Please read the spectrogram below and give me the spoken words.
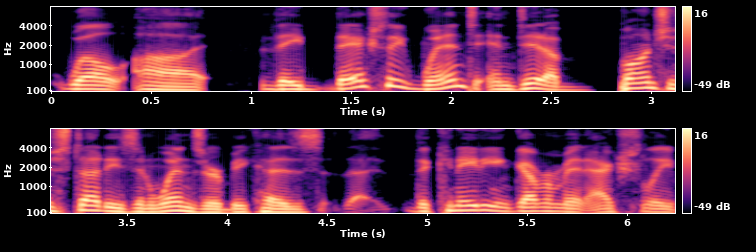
Well, uh, they they actually went and did a bunch of studies in Windsor because the Canadian government actually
